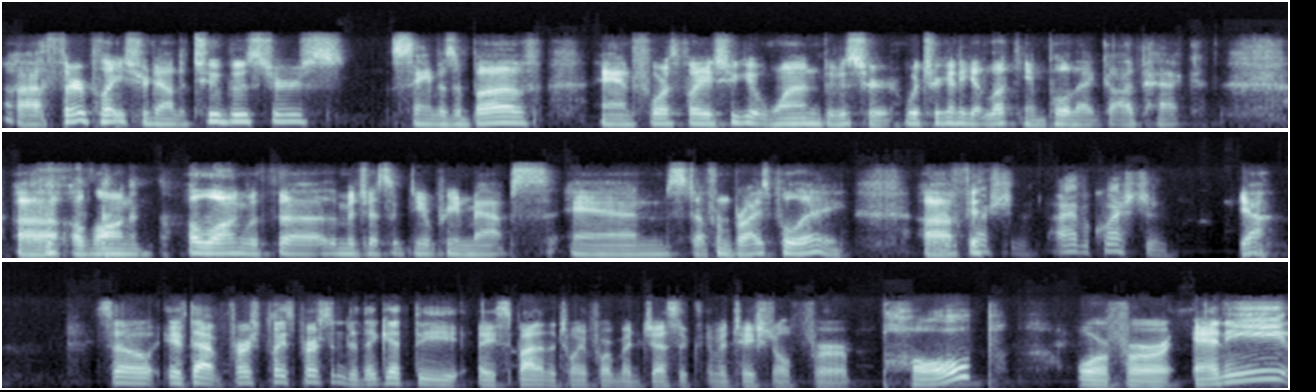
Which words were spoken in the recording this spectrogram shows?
Uh, third place, you're down to two boosters, same as above. And fourth place, you get one booster, which you're going to get lucky and pull that God pack uh, along along with uh, the Majestix neoprene maps and stuff from Prize Pool A. Uh, I have a fifth... question. I have a question. Yeah. So, if that first place person, did they get the a spot in the 24 Majestix Invitational for pulp, or for any,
